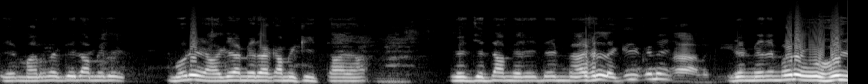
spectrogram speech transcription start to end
ਇਹ ਮਰ ਲੱਗੇ ਦਾ ਮੇਰੇ ਮੋਰੇ ਆ ਗਿਆ, ਮੇਰਾ ਕੰਮ ਕੀਤਾ ਆ। ਵੀ ਜਿੱਦਾਂ ਮੇਰੇ ਦੇ ਮਹਿਫਲ ਲੱਗੀ ਕਿ ਨਹੀਂ ਹਾਂ ਲੱਗੀ ਮੇਰੇ ਮੋਰੇ ਉਹੋ ਹੀ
